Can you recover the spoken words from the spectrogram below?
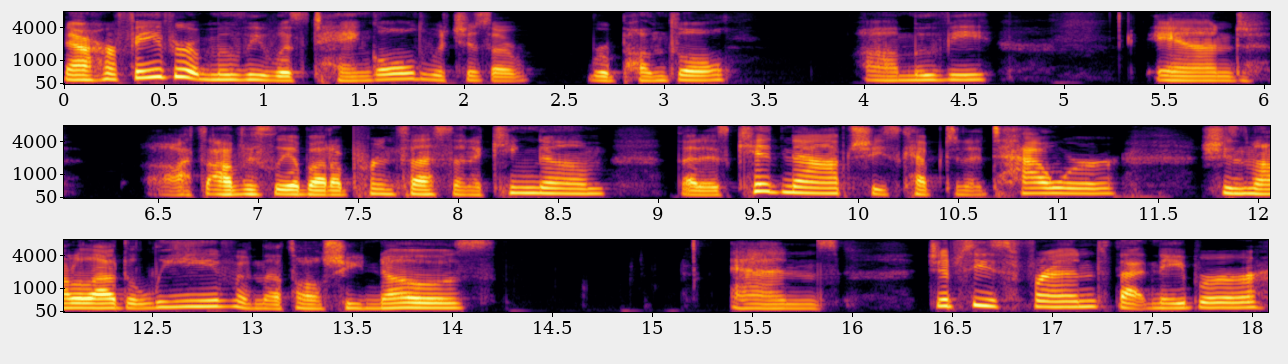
Now, her favorite movie was Tangled, which is a Rapunzel uh, movie. And uh, it's obviously about a princess in a kingdom that is kidnapped. She's kept in a tower. She's not allowed to leave, and that's all she knows. And Gypsy's friend, that neighbor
